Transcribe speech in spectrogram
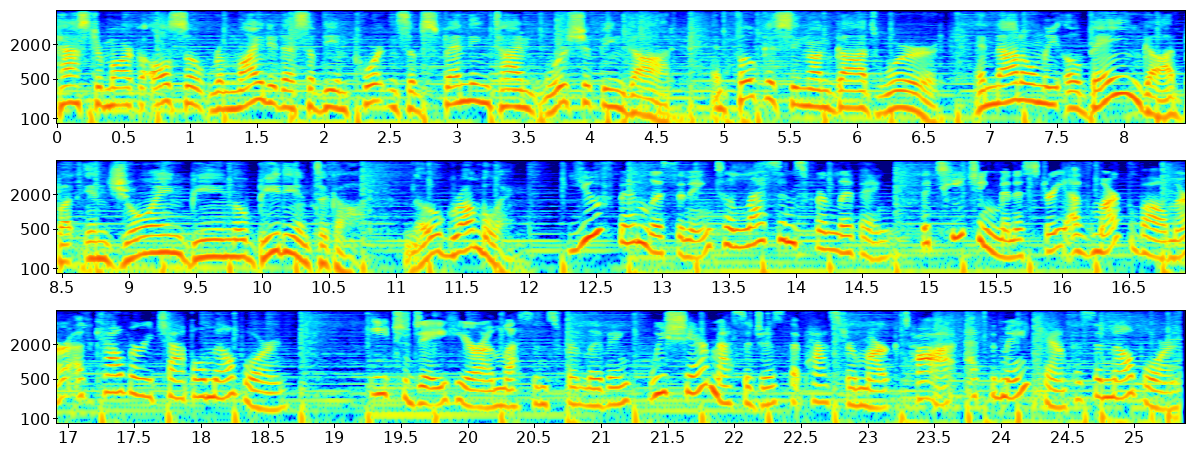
Pastor Mark also reminded us of the importance of spending time worshiping God and focusing on God's Word, and not only obeying God, but enjoying being obedient to God. No grumbling. You've been listening to Lessons for Living, the teaching ministry of Mark Balmer of Calvary Chapel, Melbourne. Each day here on Lessons for Living, we share messages that Pastor Mark taught at the main campus in Melbourne.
